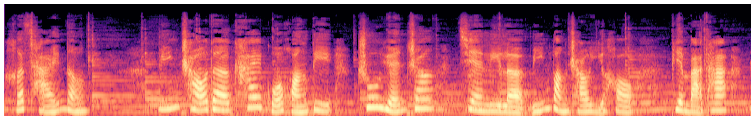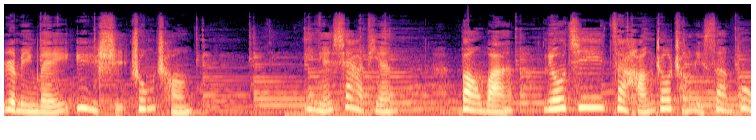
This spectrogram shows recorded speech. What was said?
和才能，明朝的开国皇帝朱元璋建立了明王朝以后，便把他任命为御史中丞。一年夏天，傍晚，刘基在杭州城里散步，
